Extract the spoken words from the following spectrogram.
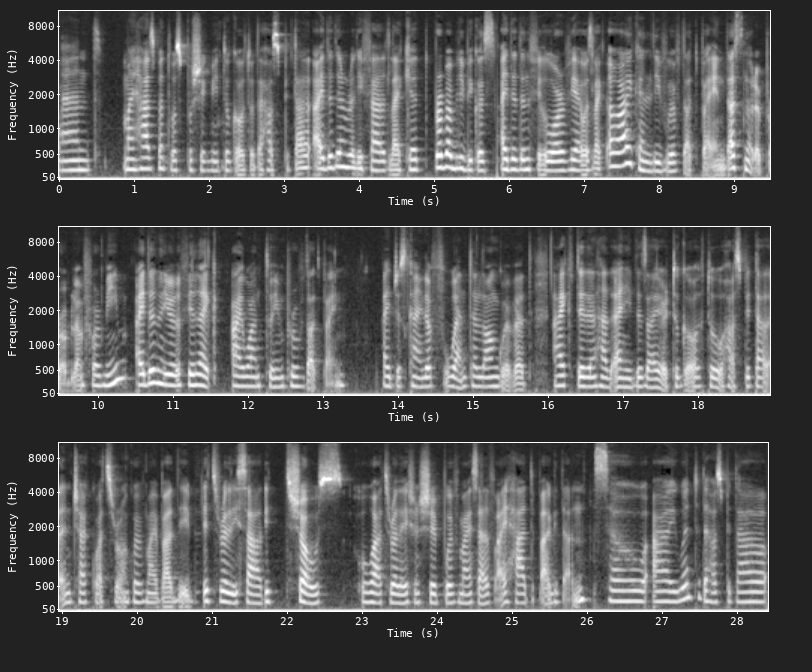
And my husband was pushing me to go to the hospital. I didn't really felt like it, probably because I didn't feel worthy. I was like, oh, I can live with that pain. That's not a problem for me. I didn't even feel like I want to improve that pain. I just kind of went along with it. I didn't have any desire to go to hospital and check what's wrong with my body. It's really sad. It shows what relationship with myself I had back then. So I went to the hospital,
